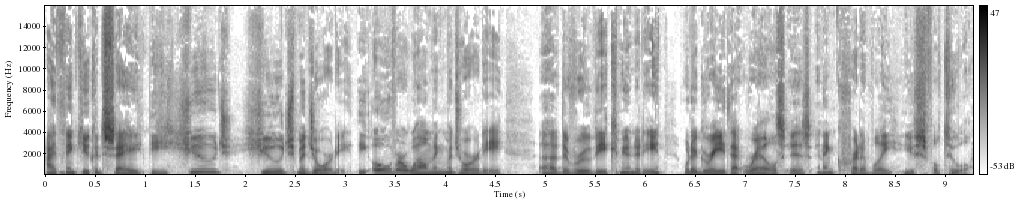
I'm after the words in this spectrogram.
I think you could say the huge, huge majority, the overwhelming majority of the Ruby community would agree that Rails is an incredibly useful tool.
